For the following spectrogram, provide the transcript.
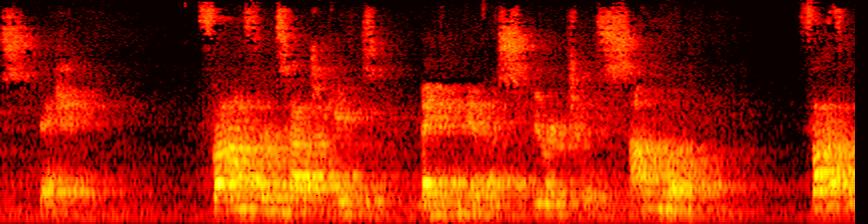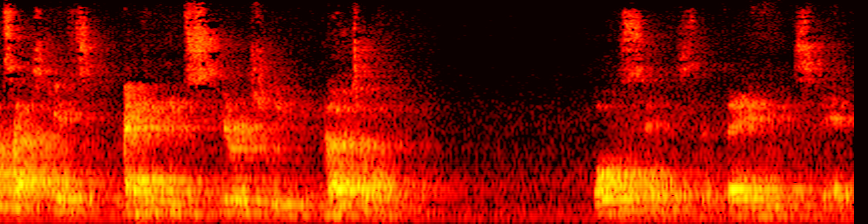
special, far from such gifts making them a spiritual somebody, far from such gifts making them spiritually notable, Paul says that they would instead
